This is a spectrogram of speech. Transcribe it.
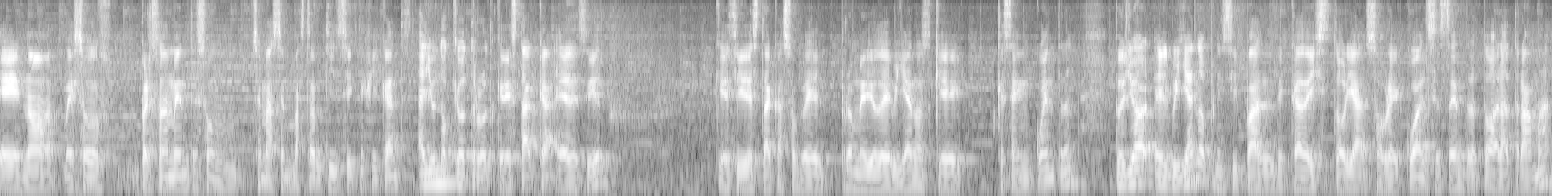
eh, no, esos personalmente son, se me hacen bastante insignificantes. Hay uno que otro que destaca, es decir, que sí destaca sobre el promedio de villanos que, que se encuentran. Pero yo, el villano principal de cada historia, sobre el cual se centra toda la trama,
